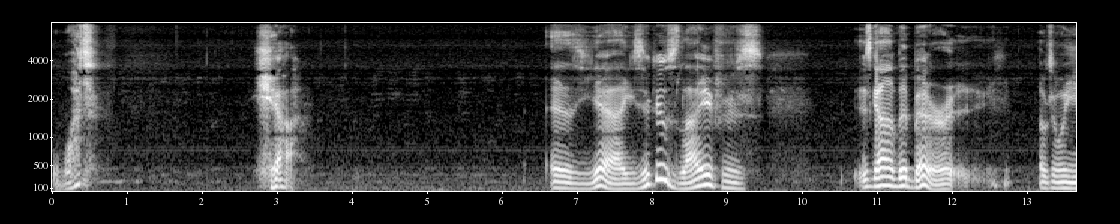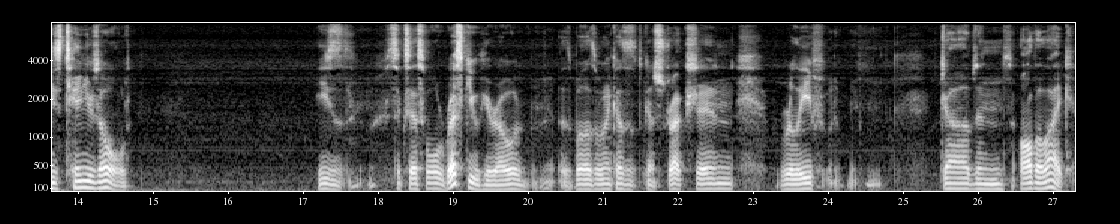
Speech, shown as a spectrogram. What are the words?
what? Yeah. As yeah, Izuku's life is is got a bit better uh, up to when he's ten years old. He's successful rescue hero as well as when it comes to construction, relief jobs, and all the like.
